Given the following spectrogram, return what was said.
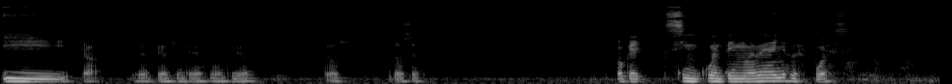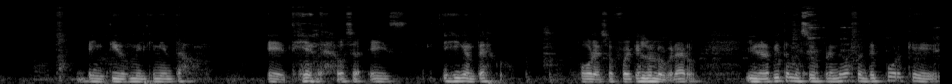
y ya 82, 92, 2, 12. Ok, 59 años después, 22.500 eh, tiendas, o sea, es, es gigantesco. Por eso fue que lo lograron. Y repito, me sorprende bastante porque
